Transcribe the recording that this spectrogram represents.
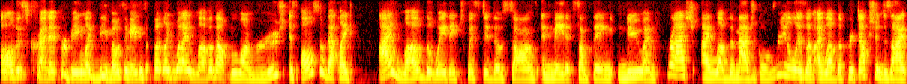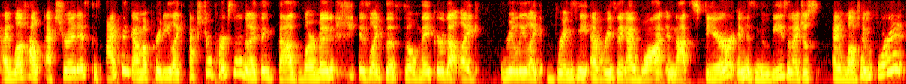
all this credit for being like the most amazing. But like what I love about Moulin Rouge is also that like I love the way they twisted those songs and made it something new and fresh. I love the magical realism. I love the production design. I love how extra it is because I think I'm a pretty like extra person, and I think Baz Luhrmann is like the filmmaker that like really like brings me everything I want in that sphere in his movies, and I just I love him for it.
